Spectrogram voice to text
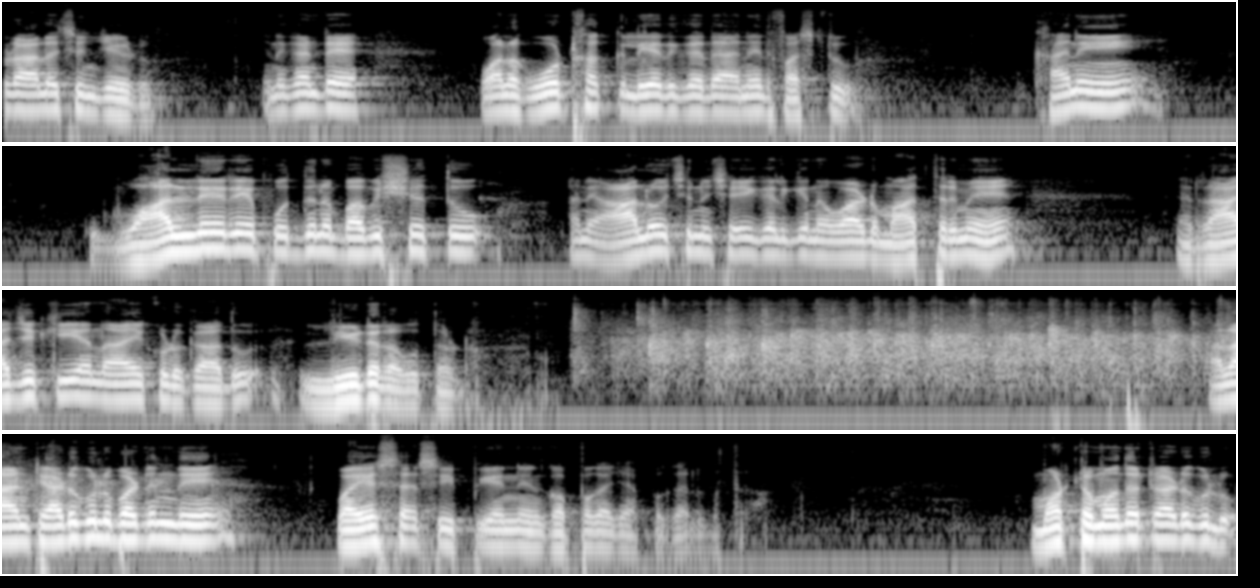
కూడా ఆలోచన చేయడు. ఎందుకంటే వాళ్ళకు ఓటు హక్కు లేదు కదా అనేది ఫస్ట్. కానీ వాళ్ళే రేపొద్దున భవిష్యత్తు అని ఆలోచన చేయగలిగిన వాడు మాత్రమే రాజకీయ నాయకుడు కాదు లీడర్ అవుతాడు. అలాంటి అడుగులు పడింది వైఎస్ఆర్సీపీ అని నేను గొప్పగా చెప్పగలుగుతా. మొట్టమొదటి అడుగులు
